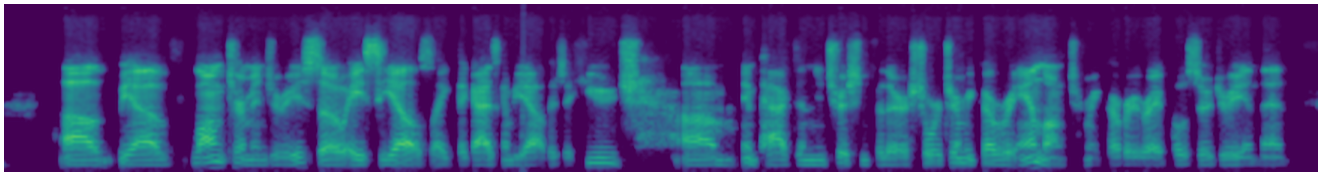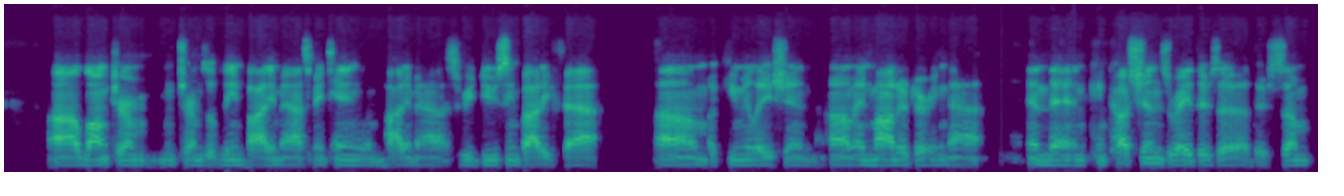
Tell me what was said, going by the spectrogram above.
Uh, we have long-term injuries, so ACLs, like the guy's gonna be out. There's a huge um, impact in nutrition for their short-term recovery and long-term recovery, right, post-surgery, and then uh, long-term in terms of lean body mass, maintaining lean body mass, reducing body fat um, accumulation, um, and monitoring that. And then concussions, right? There's a there's some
